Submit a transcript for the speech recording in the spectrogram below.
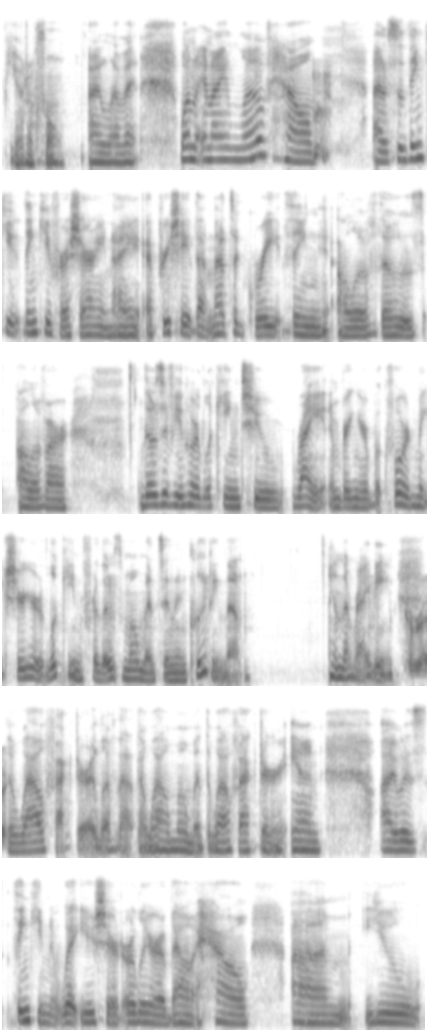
Beautiful. I love it. Well, and I love how. Uh, so thank you, thank you for sharing. I appreciate that, and that's a great thing. All of those, all of our, those of you who are looking to write and bring your book forward, make sure you're looking for those moments and including them in the writing. Correct. The wow factor. I love that. The wow moment, the wow factor. And I was thinking what you shared earlier about how um, you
